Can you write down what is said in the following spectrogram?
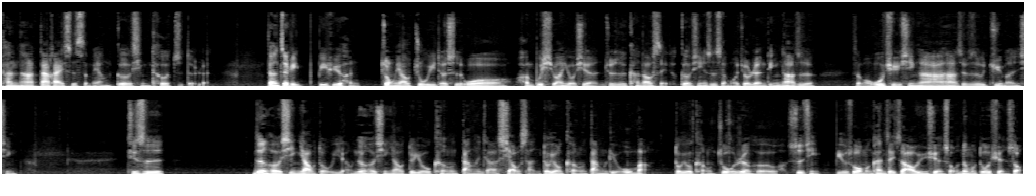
看他大概是什么样个性特质的人。但这里必须很重要注意的是，我很不喜欢有些人就是看到谁的个性是什么，就认定他是什么武曲星啊，他就是巨门星。其实任何星耀都一样，任何星耀都有可能当人家小三，都有可能当流氓。都有可能做任何事情，比如说我们看这次奥运选手那么多选手，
